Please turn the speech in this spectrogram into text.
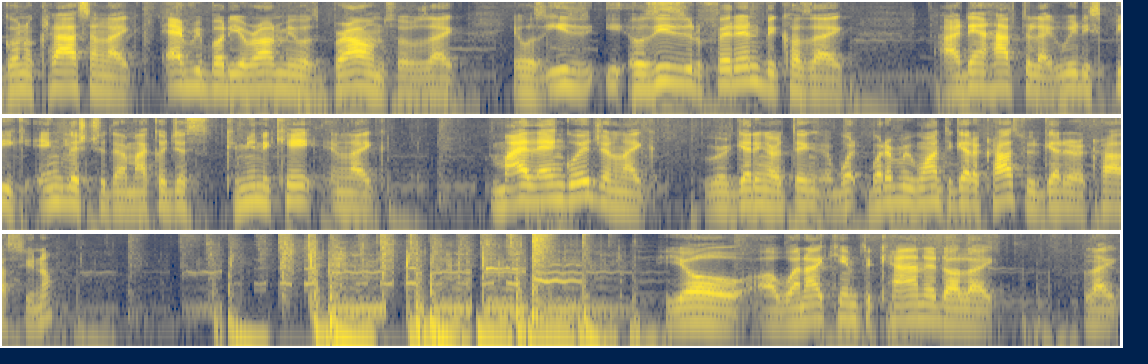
going to class and like everybody around me was brown so it was like it was easy it was easy to fit in because like I didn't have to like really speak English to them. I could just communicate in like my language and like we are getting our thing, whatever we want to get across, we'd get it across, you know? Yo, uh, when I came to Canada, like, like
